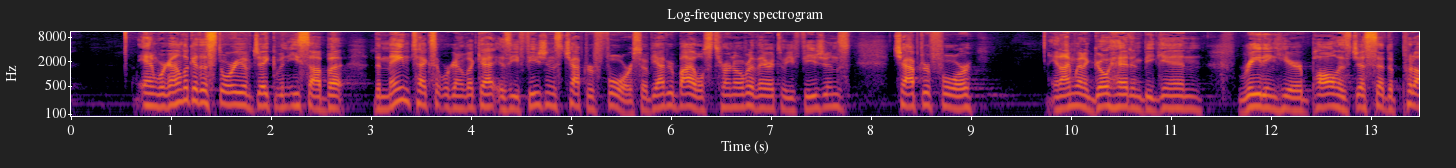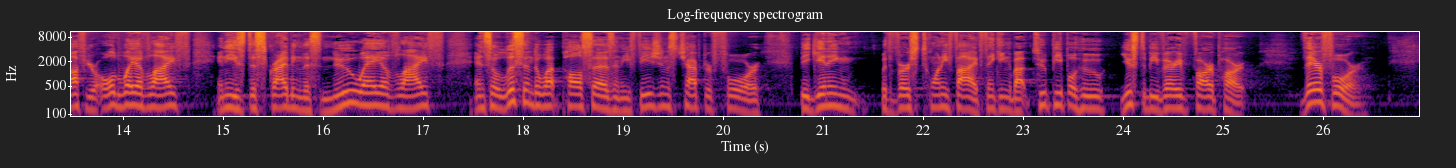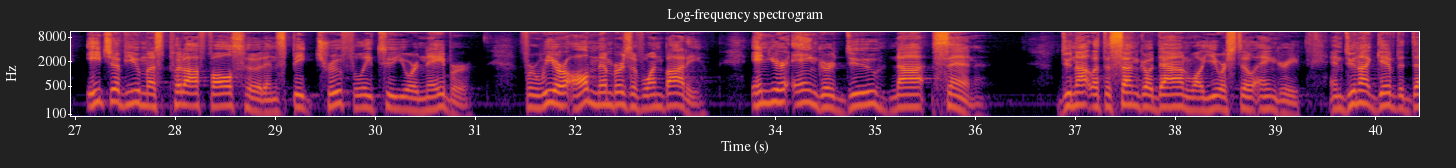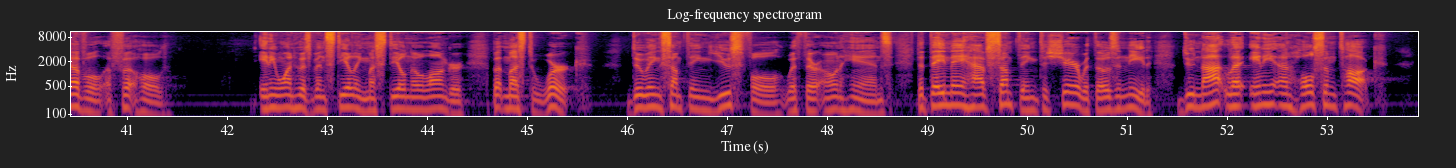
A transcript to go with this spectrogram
And we're going to look at the story of Jacob and Esau, but the main text that we're going to look at is Ephesians chapter 4. So if you have your Bibles, turn over there to Ephesians chapter 4. And I'm going to go ahead and begin reading here. Paul has just said to put off your old way of life, and he's describing this new way of life. And so listen to what Paul says in Ephesians chapter 4, beginning with verse 25, thinking about two people who used to be very far apart. Therefore, each of you must put off falsehood and speak truthfully to your neighbor, for we are all members of one body. In your anger, do not sin. Do not let the sun go down while you are still angry, and do not give the devil a foothold. Anyone who has been stealing must steal no longer, but must work, doing something useful with their own hands, that they may have something to share with those in need. Do not let any unwholesome talk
